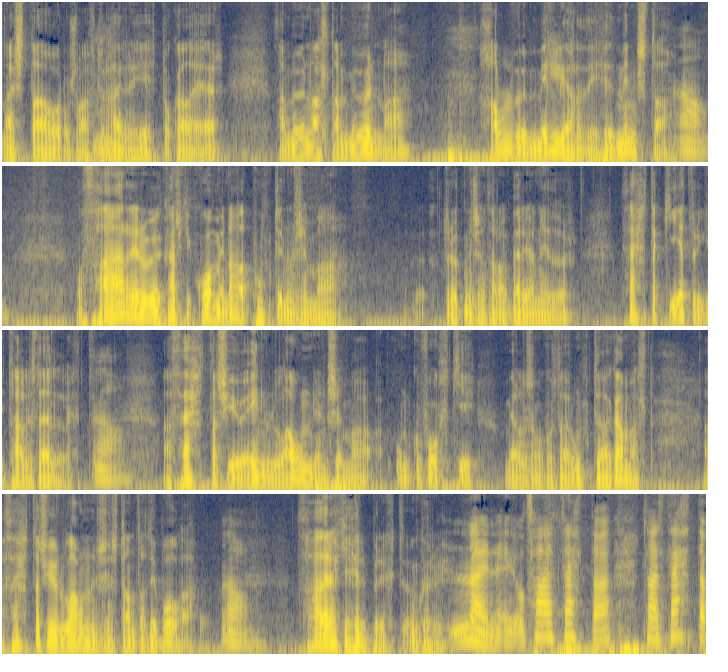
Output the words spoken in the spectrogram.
næsta ár og svo aftur hægri hitt og hvað það er. Það mun alltaf muna halvu miljardi hið minnsta. Já, og þar eru við kannski komin að punktinum sem að draugnum sem þarf að berja niður. Þetta getur ekki talist eðlilegt. Já, að þetta séu einu lánin sem að ungu fólki mér alveg saman hvort það er ungt eða gamalt að þetta séu lánin sem standa til bóða já. Það er ekki heilbrygt umhverfi. Nei, nei, og það er þetta það er þetta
